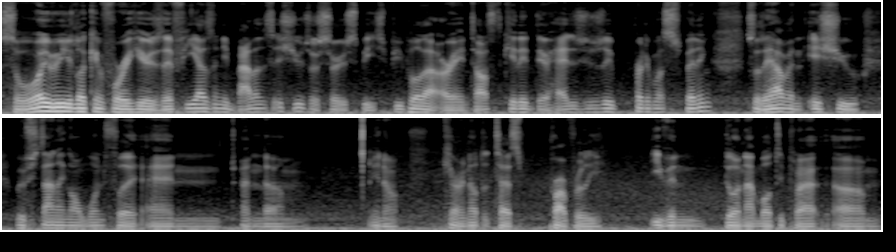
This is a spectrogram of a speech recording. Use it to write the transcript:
So what are we're looking for here is if he has any balance issues or slurred speech. People that are intoxicated, their head is usually pretty much spinning, so they have an issue with standing on one foot and and um, you know, carrying out the test properly, even doing that multi um,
